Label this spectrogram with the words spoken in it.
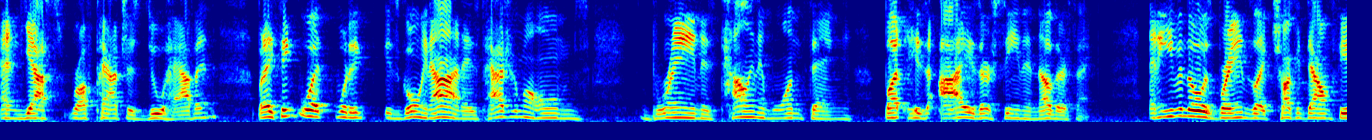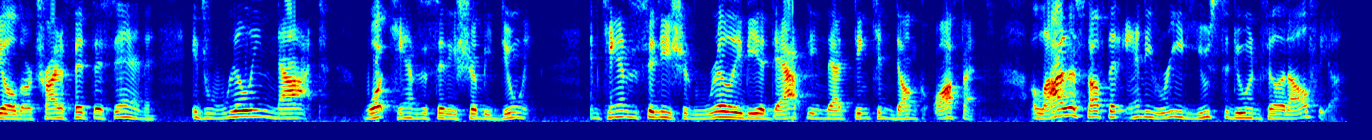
And yes, rough patches do happen. But I think what, what is going on is Patrick Mahomes' brain is telling him one thing, but his eyes are seeing another thing. And even though his brain's like chuck it downfield or try to fit this in, it's really not what Kansas City should be doing. And Kansas City should really be adapting that dink and dunk offense. A lot of the stuff that Andy Reid used to do in Philadelphia.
